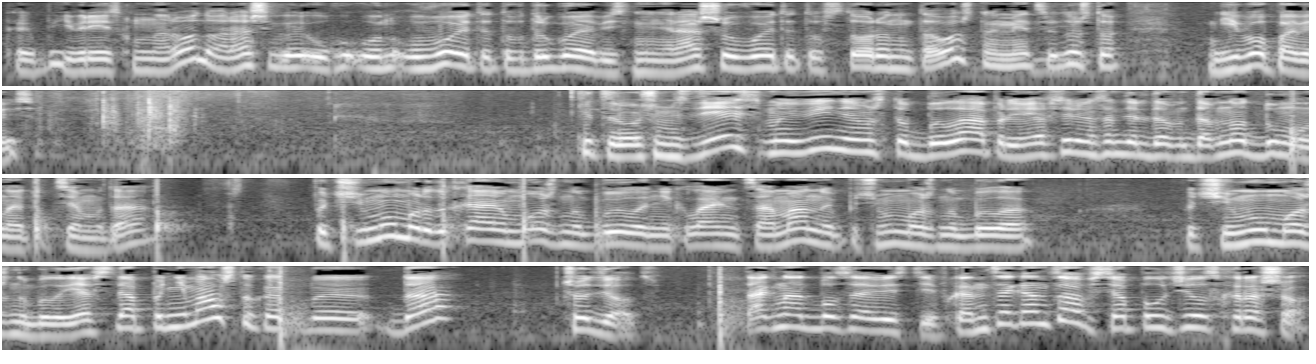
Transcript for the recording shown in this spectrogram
как бы еврейскому народу, а Раши он уводит это в другое объяснение. Раши уводит это в сторону того, что имеется в виду, что его повесят. Китер, в общем, здесь мы видим, что была... Я все время, на самом деле, дав- давно думал на эту тему, да? Почему Мордыхаю можно было не кланяться Аману, и почему можно было... Почему можно было? Я всегда понимал, что как бы, да, что делать? Так надо было себя вести. В конце концов, все получилось хорошо.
